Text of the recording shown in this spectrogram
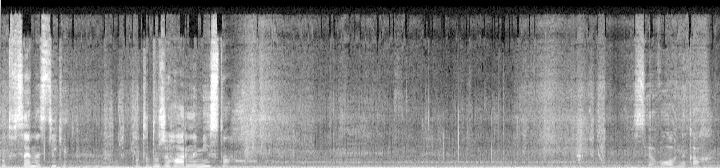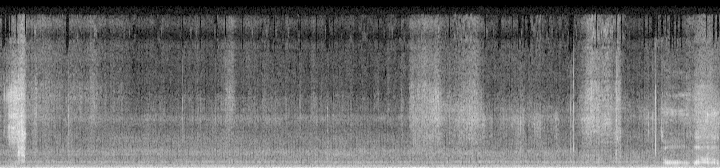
Тут все настільки. Тут дуже гарне місто. Все в вогниках. О, вау!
